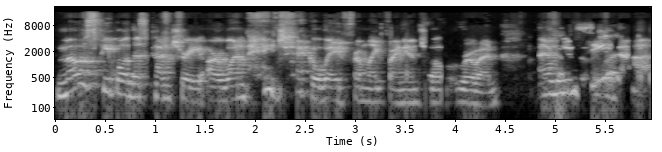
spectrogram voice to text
most people in this country are one paycheck away from like financial ruin and we've seen that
